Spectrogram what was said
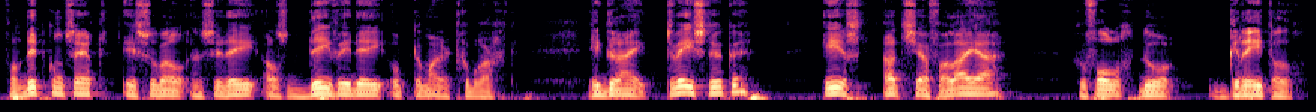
Van dit concert is zowel een CD als DVD op de markt gebracht. Ik draai twee stukken. Eerst Atchafalaya, gevolgd door Gretel.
